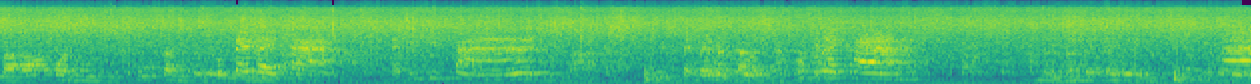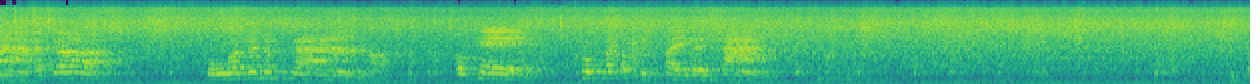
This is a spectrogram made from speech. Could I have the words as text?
แล้วก็คนคลุกกันไปเลยคลุกได้เลยค่ะใส่พริกชี้ฟ้าคลุกฟ้าค่ะใส่ใบมะกรูดเหมือนกันเลยนะคะคลุกเลยค่ะเหมือนมันจะกระเด็นค่ะ แล้วก็ปรุงรสด้วยน้ำปลาโอเค คลุกแล้วก็ปิดไฟเลยค่ะปิดไป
